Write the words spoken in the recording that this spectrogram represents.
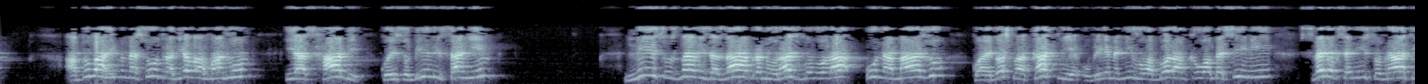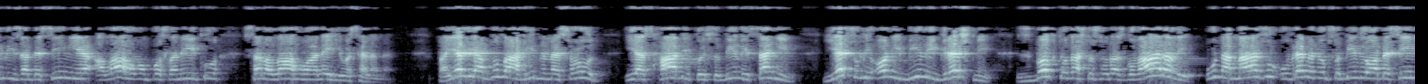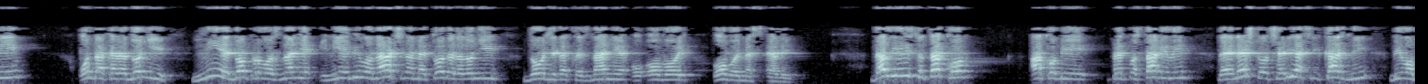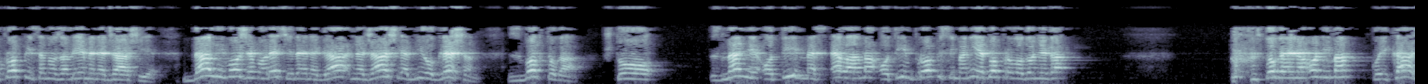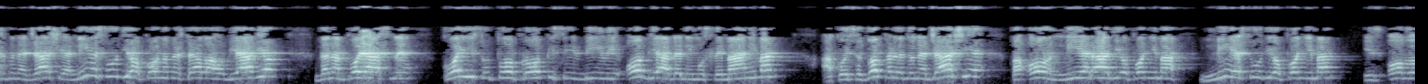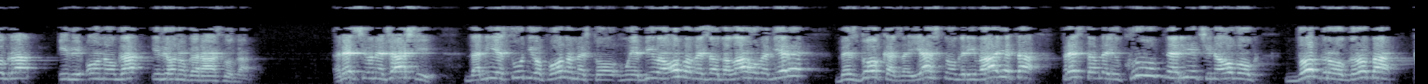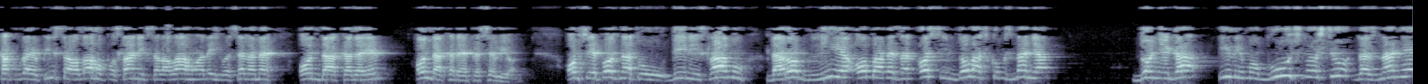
Abdullah ibn Masud radijallahu anhu i ashabi koji su bili sa njim nisu znali za zabranu razgovora u namazu koja je došla kasnije u vrijeme njihova boravka u Abesiniji, sve dok se nisu vratili za Abesinije Allahovom poslaniku, sallallahu alaihi wasallam. Pa je li Abdullah ibn Mas'ud i ashabi koji su bili sa njim, jesu li oni bili grešni zbog toga što su razgovarali u namazu u vremenu dok su bili u Abesiniji, onda kada do njih nije doprlo znanje i nije bilo načina metode da do njih dođe dakle znanje o ovoj, ovoj meseli. Da li je isto tako, ako bi pretpostavili da je nešto od šarijatskih kazni bilo propisano za vrijeme Neđašije. Da li možemo reći da je Neđašija bio grešan zbog toga što znanje o tim meselama, o tim propisima nije dopralo do njega? Stoga je na onima koji kažu da Neđašija nije sudio po onome što je Allah objavio, da nam pojasne koji su to propisi bili objavljeni muslimanima, a koji su doprali do Neđašije, pa on nije radio po njima, nije sudio po njima iz ovoga ili onoga ili onoga razloga. Reci o Neđašiji, da nije sudio po onome što mu je bila obaveza od Allahove vjere, bez dokaza i jasnog rivajeta, predstavljaju krupne riječi na ovog dobrog groba, kako ga je opisao Allahu poslanik sallallahu alejhi ve selleme onda kada je onda kada je preselio. Opće je poznato u dini islamu da rob nije obavezan osim dolaskom znanja do njega ili mogućnošću da znanje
